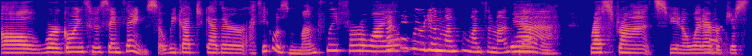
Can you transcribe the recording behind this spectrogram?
all were going through the same thing. So we got together. I think it was monthly for a while. I think we were doing month once a month. Yeah. yeah. Restaurants, you know, whatever. Yeah. Just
